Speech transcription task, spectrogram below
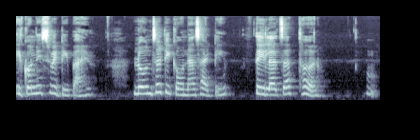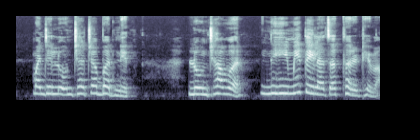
एकोणीसवी टीप आहे लोणचं टिकवण्यासाठी तेलाचा थर म्हणजे लोणच्याच्या बरणीत. लोणच्यावर नेहमी तेलाचा थर ठेवा.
